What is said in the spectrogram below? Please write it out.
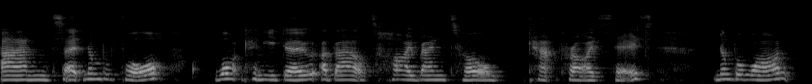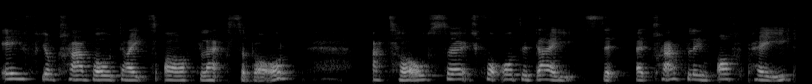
and uh, number four what can you do about high rental cap prices Number one, if your travel dates are flexible at all, search for other dates. that Uh, travelling off peak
